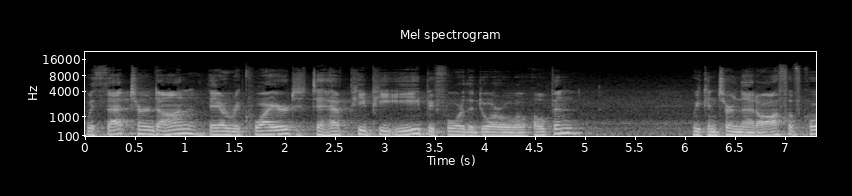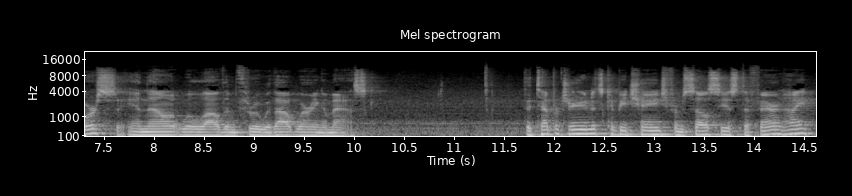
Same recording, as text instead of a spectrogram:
With that turned on, they are required to have PPE before the door will open. We can turn that off, of course, and now it will allow them through without wearing a mask. The temperature units can be changed from Celsius to Fahrenheit.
